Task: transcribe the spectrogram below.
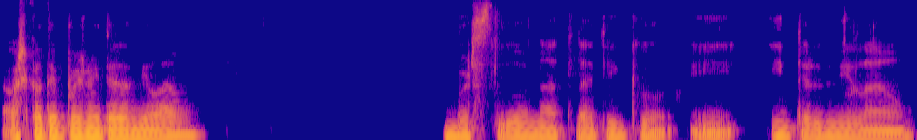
Acho que ele teve depois no Inter de Milão. Barcelona, Atlético e Inter de Milão.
